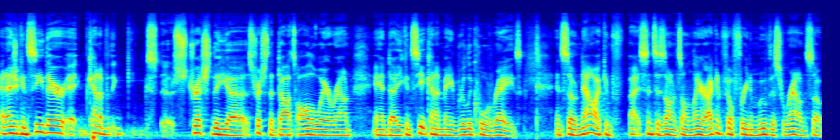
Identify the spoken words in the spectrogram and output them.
And as you can see there, it kind of stretch the uh, stretch the dots all the way around, and uh, you can see it kind of made really cool rays. And so now I can, uh, since it's on its own layer, I can feel free to move this around. So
